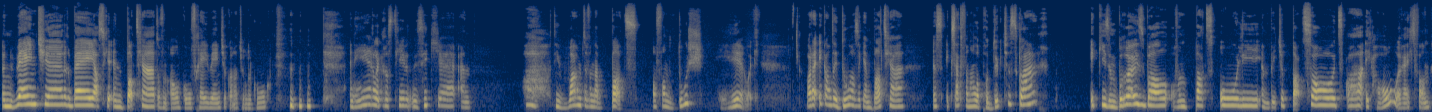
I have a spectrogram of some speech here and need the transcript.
Een wijntje erbij als je in bad gaat. Of een alcoholvrij wijntje kan natuurlijk ook. een heerlijk rustgevend muziekje. En oh, die warmte van dat bad of van de douche. Heerlijk. Wat ik altijd doe als ik in bad ga, is ik zet van alle productjes klaar ik kies een bruisbal of een badsolie, een beetje badzout. Oh, ik hou er echt van.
